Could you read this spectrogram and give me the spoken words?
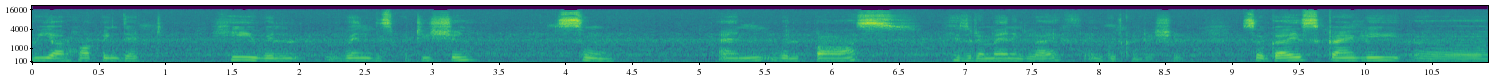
We are hoping that he will win this petition soon and will pass his remaining life in good condition. So guys kindly uh,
